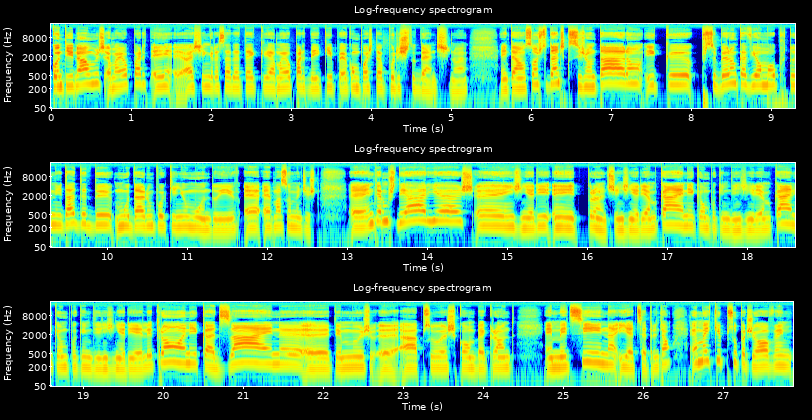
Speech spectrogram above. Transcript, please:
continuamos, a maior parte, é, acho engraçado até que a maior parte da equipe é composta por estudantes, não é? Então, são estudantes que se juntaram e que perceberam que havia uma oportunidade de mudar um pouquinho o mundo e é, é mais ou menos isto. É, em termos de áreas, é, engenharia, é, pronto, engenharia mecânica, um pouquinho de engenharia mecânica, um pouquinho de engenharia eletrónica, design, é, temos, há pessoas com background em medicina e etc. Então, é uma equipe super jovem,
